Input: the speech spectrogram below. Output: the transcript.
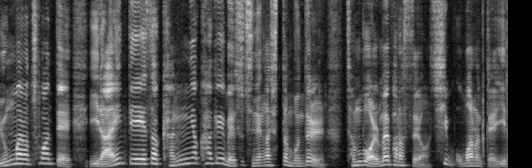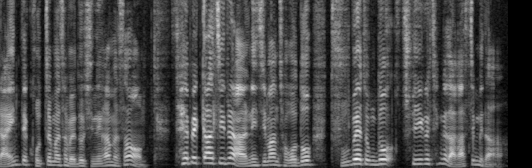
6만원 초반대 이 라인대에서 강력하게 매수 진행하셨던 분들 전부 얼마에 팔았어요? 15만원대 이 라인대 고점에서 매도 진행하면서 3배까지는 아니지만 적어도 2배 정도 수익을 챙겨 나갔습니다.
